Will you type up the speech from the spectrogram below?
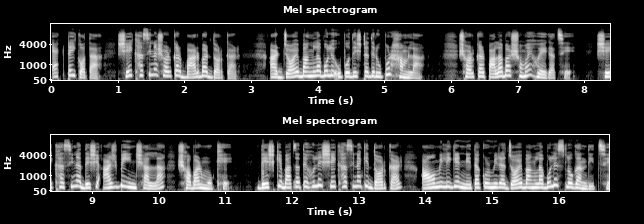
একটাই কথা, শেখ হাসিনা সরকার বারবার দরকার। আর জয় বাংলা বলে উপদেষ্টাদের উপর হামলা। সরকার পালাবার সময় হয়ে গেছে। শেখ হাসিনা দেশে আসবে ইনশাল্লাহ সবার মুখে। দেশকে বাঁচাতে হলে শেখ হাসিনাকে দরকার? আওয়ামী লীগের নেতাকর্মীরা জয় বাংলা বলে স্লোগান দিচ্ছে।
